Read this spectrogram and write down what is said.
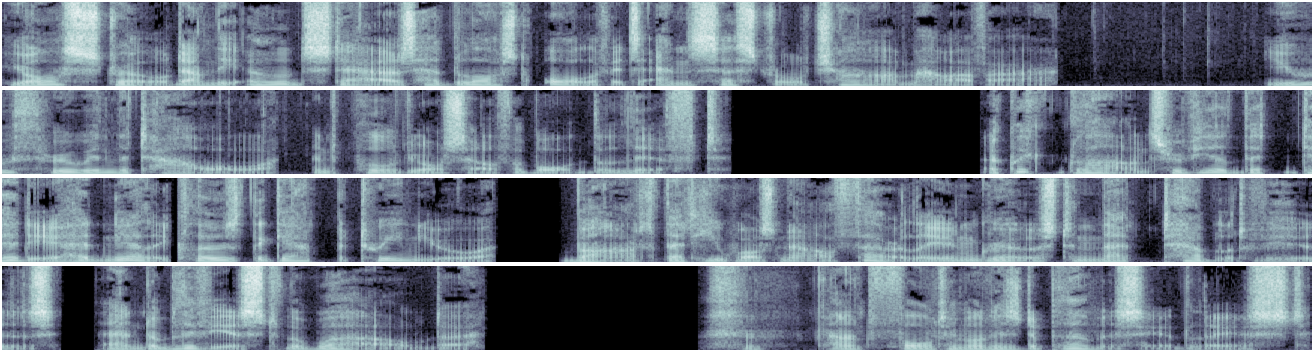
Your stroll down the old stairs had lost all of its ancestral charm, however. You threw in the towel and pulled yourself aboard the lift. A quick glance revealed that Deddy had nearly closed the gap between you, but that he was now thoroughly engrossed in that tablet of his, and oblivious to the world. Can't fault him on his diplomacy, at least.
